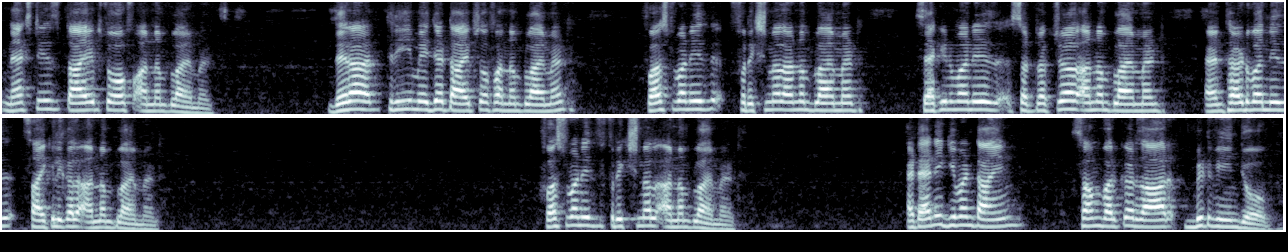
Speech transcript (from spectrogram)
next is types of unemployment. There are three major types of unemployment. First one is frictional unemployment. Second one is structural unemployment. And third one is cyclical unemployment. First one is frictional unemployment. At any given time, some workers are between jobs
